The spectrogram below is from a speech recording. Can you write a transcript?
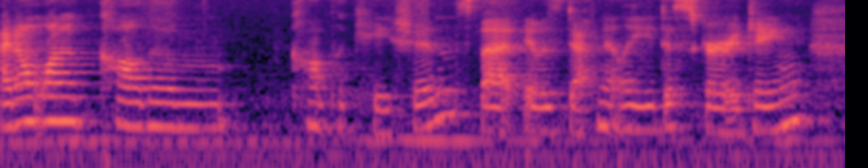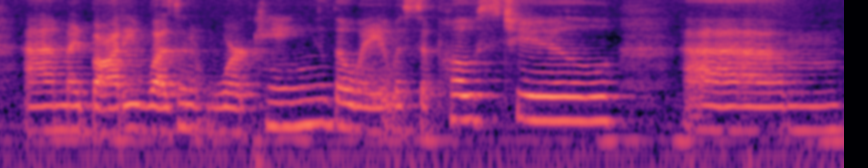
I don't want to call them complications, but it was definitely discouraging. Um, my body wasn't working the way it was supposed to. Um,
